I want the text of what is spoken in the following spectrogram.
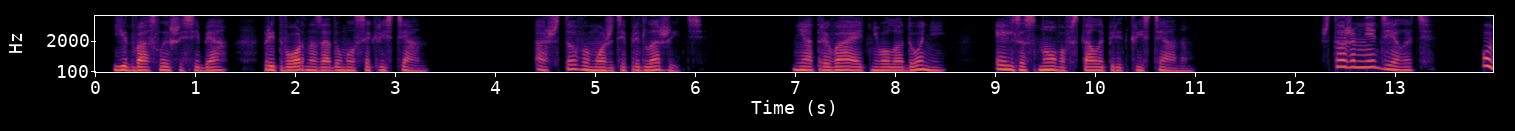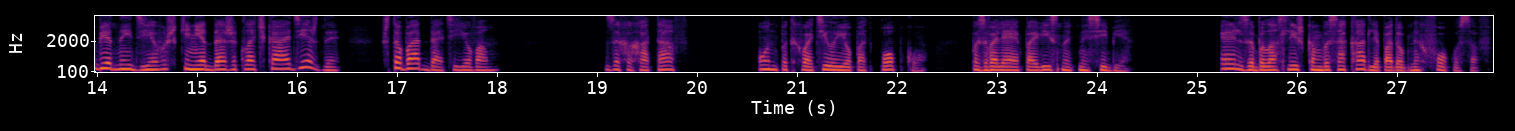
— едва слыша себя, притворно задумался Кристиан. «А что вы можете предложить?» Не отрывая от него ладоней, Эльза снова встала перед Кристианом. «Что же мне делать? У бедной девушки нет даже клочка одежды, чтобы отдать ее вам». Захохотав, он подхватил ее под попку, позволяя повиснуть на себе. Эльза была слишком высока для подобных фокусов,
